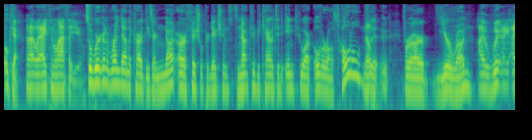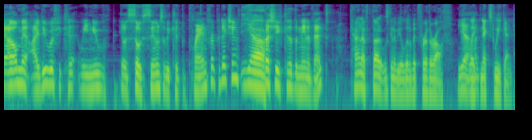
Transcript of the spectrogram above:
Okay. and that way I can laugh at you. So we're going to run down the card. These are not our official predictions. It's not going to be counted into our overall total Nope. for the for our year run. I wi- I, I'll admit I do wish we could we knew it was so soon so we could plan for predictions, Yeah, especially because of the main event. kind of thought it was going to be a little bit further off. Yeah, like I- next weekend.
